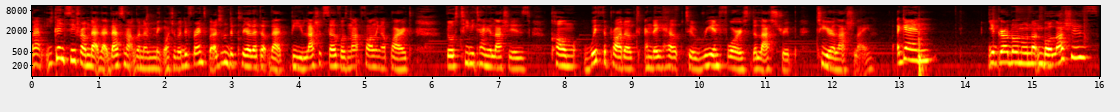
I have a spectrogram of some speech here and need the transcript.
but you can see from that that that's not going to make much of a difference. But I just want to clear that up that the lash itself was not falling apart. Those teeny tiny lashes come with the product and they help to reinforce the lash strip to your lash line. Again, your girl don't know nothing about lashes,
